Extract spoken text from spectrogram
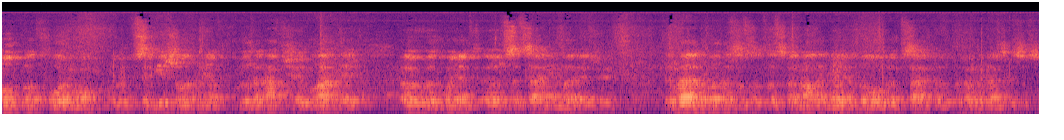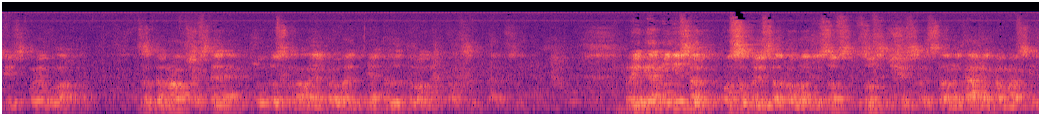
блок-платформу. Все більше органів виконавчої влади виходять в соціальні мережі. Триває робота з вдосконалення урядового вебсайту громадянське суспільство і влада. Зокрема, в частині вдосконалення проведення електронних консультацій. Прем'єр-міністр особисто проводить зустрічі з представниками громадських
